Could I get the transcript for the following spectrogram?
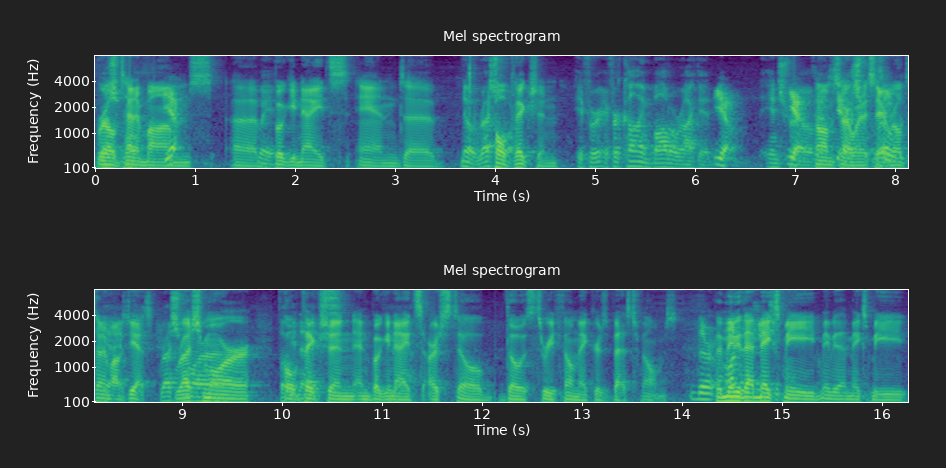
Royal Tenenbaums, uh, Wait. Boogie Nights, and uh, No, Rushmore. Pulp Fiction. if we're if we're calling Bottle Rocket, Yeah. intro. Yeah. Oh, I'm sorry, Yes. what I say? So- Royal Tenenbaums. yeah. Yes, Rushmore, Rushmore, Boogie Pulp Nights. Fiction, and Boogie Nights are still those three filmmakers' best films. They're but maybe that makes me maybe that makes me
